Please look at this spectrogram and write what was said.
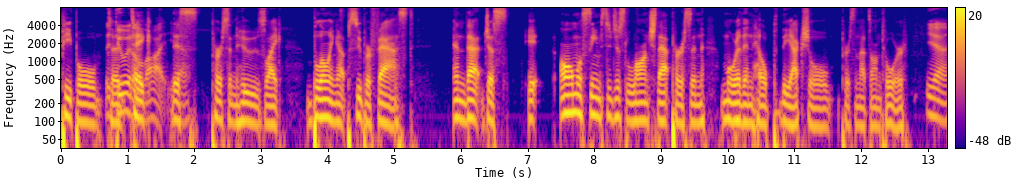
people they to do it take a lot. Yeah. this person who's like blowing up super fast and that just it almost seems to just launch that person more than help the actual person that's on tour. yeah.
